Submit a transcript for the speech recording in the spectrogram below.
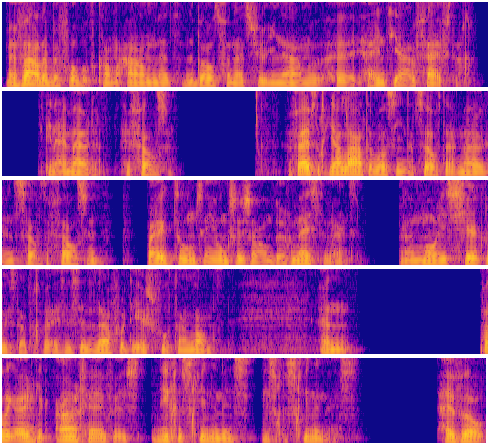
Mijn vader bijvoorbeeld kwam aan met de boot vanuit Suriname uh, eind jaren 50 in IJmuiden, in Velsen. En 50 jaar later was hij in datzelfde IJmuiden, in hetzelfde Velsen, waar ik toen, zijn jongste zoon, burgemeester werd. En een mooie cirkel is dat geweest. Ze zitten daar voor het eerst voet aan land. En wat ik eigenlijk aangeef is, die geschiedenis is geschiedenis. Hij heeft wel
